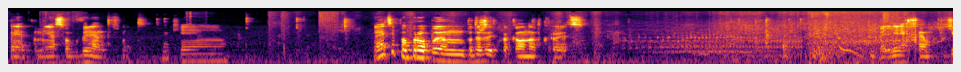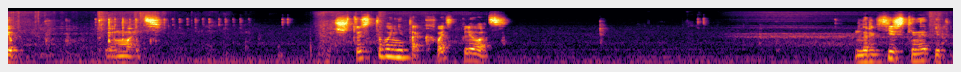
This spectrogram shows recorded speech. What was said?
Понятно, у меня особо вариантов нет. Окей. Давайте попробуем подождать, пока он откроется. Бляха, ёп твою мать. Что с тобой не так? Хватит плеваться. Энергетический напиток.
